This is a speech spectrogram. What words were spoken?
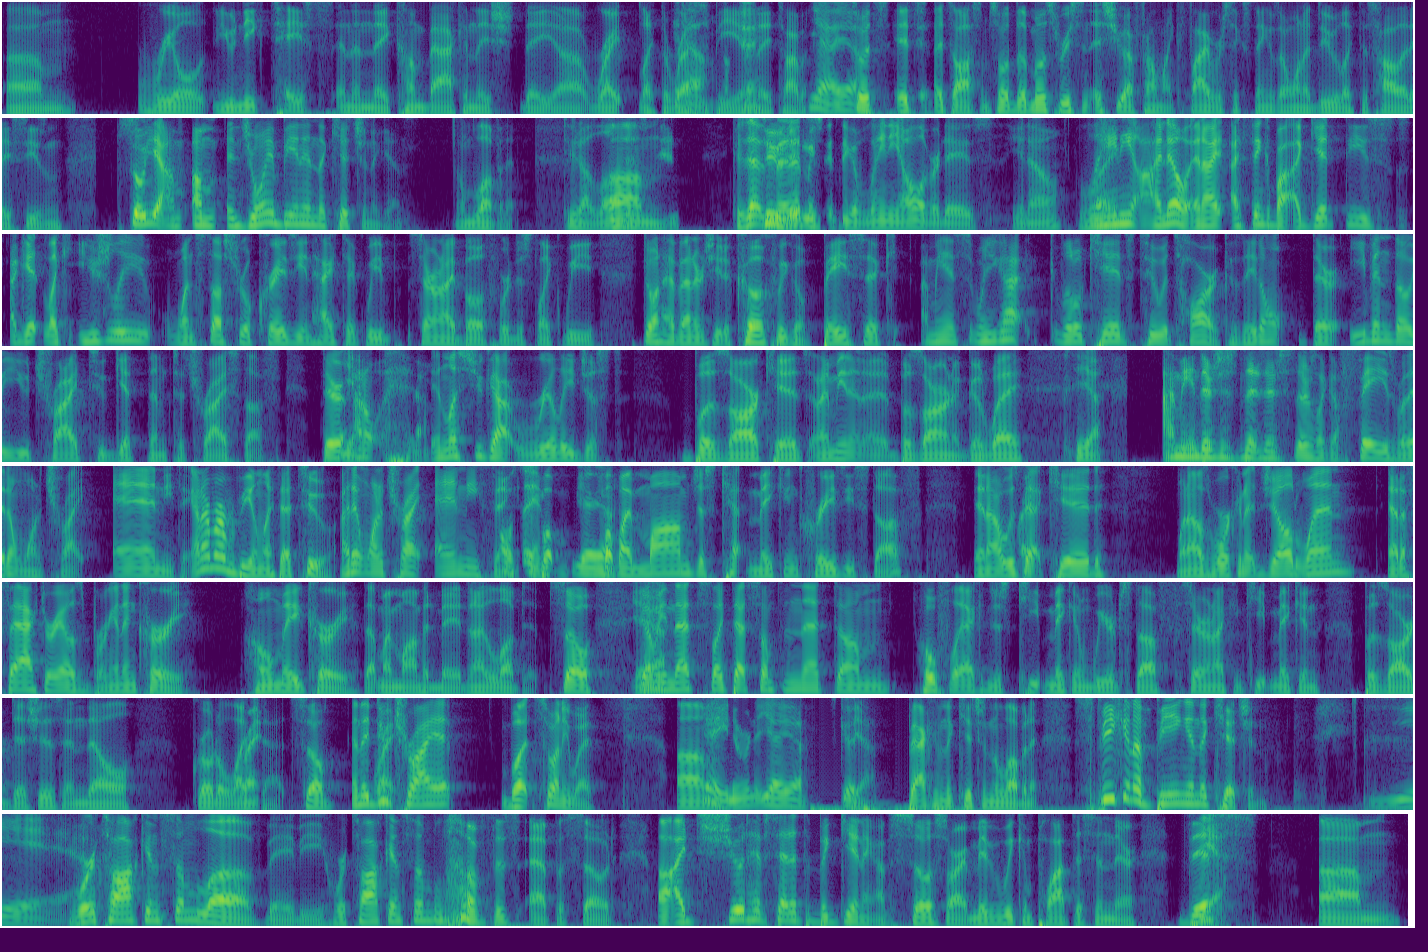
um real unique tastes and then they come back and they sh- they uh, write like the Yeah, recipe okay. and they talk about Yeah, yeah. so it's it's it's awesome so the most recent issue i found like five or six things i want to do like this holiday season so yeah i'm, I'm enjoying being in the kitchen again i'm loving it Dude, I love Um, this. Because that, dude, that makes me think of Laney Oliver days, you know? Laney, I know, and I, I think about I get these I get like usually when stuff's real crazy and hectic, we Sarah and I both we're just like we don't have energy to cook, we go basic. I mean, it's when you got little kids too, it's hard because they don't they're even though you try to get them to try stuff, they're Yeah, I don't yeah. unless you got really just bizarre kids, and I mean uh, bizarre in a good way. Yeah. I mean, they're just they're just there's like a phase where they don't want to try anything. And I remember being like that too. I didn't want to try anything. Oh, same. But Yeah, yeah. but my mom just kept making crazy stuff, and I was that kid when I was working at Geldwen at a factory. I was bringing in curry, homemade curry that my mom had made, and I loved it. So you know, I mean, that's like that's something that um, hopefully I can just keep making weird stuff. Sarah and I can keep making bizarre dishes, and they'll grow to like Right. that. So and they do Right. try it, but so anyway. yeah, you never. Yeah, yeah. It's good. Um, Yeah, back in the kitchen and loving it. Speaking of being in the kitchen, Yeah. we're talking some love, baby. We're talking some love this episode. Uh, I should have said at the beginning. I'm so sorry. Maybe we can plot this in there. This, um,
